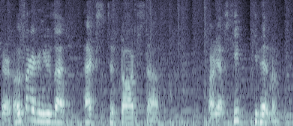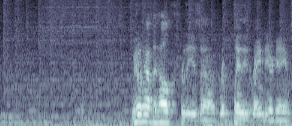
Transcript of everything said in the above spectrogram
There. It looks like I can use that X to dodge stuff. Alright, yeah, just keep keep hitting them. We don't have the health for these, uh, play these reindeer games.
